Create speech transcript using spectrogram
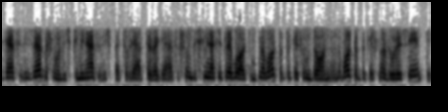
ragazze disabili sono discriminate rispetto alle altre ragazze, sono discriminate tre volte, una volta perché sono donne, una volta perché sono adolescenti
